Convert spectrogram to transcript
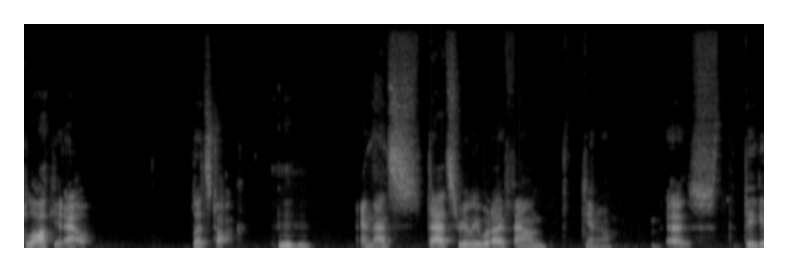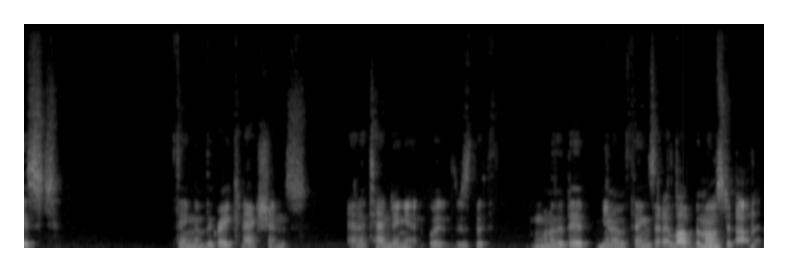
block it out. Let's talk. Mm-hmm. And that's that's really what I found, you know, as the biggest thing of the Great Connections and attending it was the one of the bit you know things that I love the most about it,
